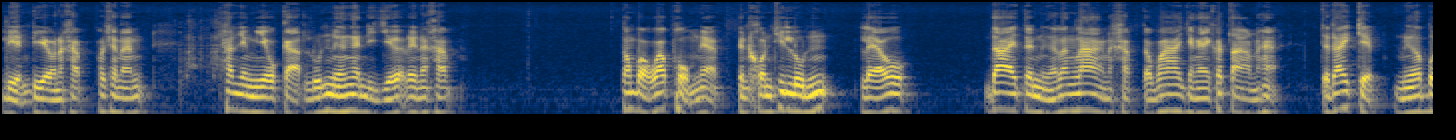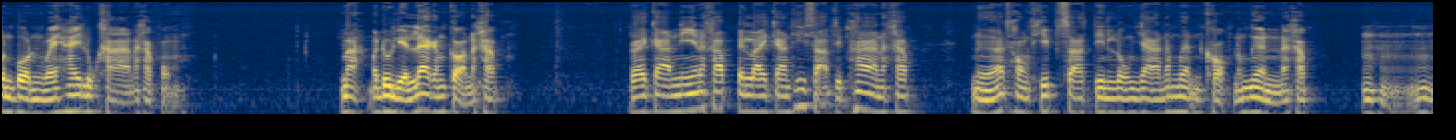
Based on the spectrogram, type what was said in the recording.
เหรียญเดียวนะครับ เพราะฉะนั้นท่านยังมีโอกาสลุ้นเนื้อเงินอีกเยอะเลยนะครับ ต้องบอกว่าผมเนี่ยเป็นคนที่ลุ้นแล้ว ได้แต่เหนือล่างๆนะครับ แต่ว่ายังไงก็ตามนะฮะจะได้เก็บเนื้อบนๆไว้ให้ลูกค้านะครับผมมามาดูเหรียญแรกกันก่อนนะครับ รายการนี้นะครับเป็นรายการที่สามสิบห้านะครับ เหนือทองทิพย์ซาตินลงยาน้ำเงินขอบน้ำเงินนะครับอือหือ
